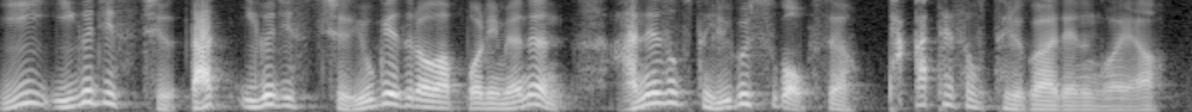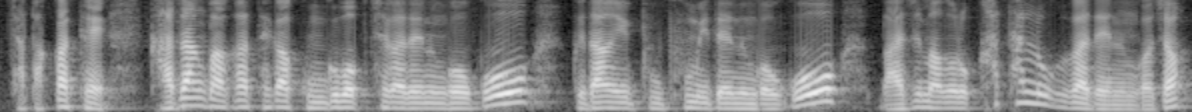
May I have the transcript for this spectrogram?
이 이그지스트, not 이그지스트 요게 들어가 버리면은 안에서부터 읽을 수가 없어요. 바깥에서부터 읽어야 되는 거예요. 자, 바깥에 가장 바깥에가 공급업체가 되는 거고 그 다음이 부품이 되는 거고 마지막으로 카탈로그가 되는 거죠.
